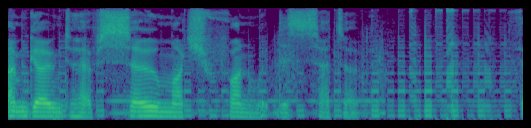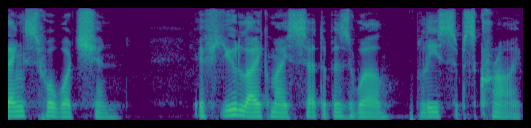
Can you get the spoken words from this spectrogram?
I'm going to have so much fun with this setup. Thanks for watching. If you like my setup as well, please subscribe.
